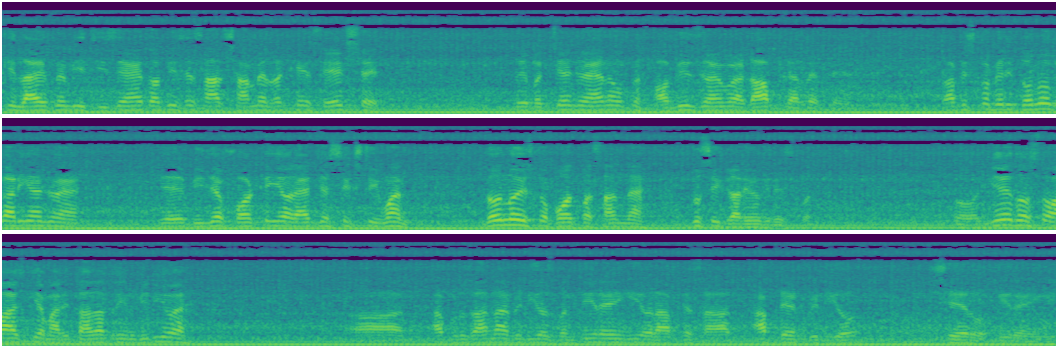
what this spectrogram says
उनकी लाइफ में भी चीज़ें हैं तो अभी से साथ शामिल रखें इस एज से। तो ये बच्चे जो है ना अपने हॉबीज़ जो है, वो अडॉप्ट कर लेते हैं। तो अब इसको मेरी दोनों गाड़ियाँ जो हैं, ये बी जे फोर्टी और एच जे सिक्सटी वन दोनों इसको बहुत पसंद है, दूसरी गाड़ियों की नस्बत तो ये दोस्तों, आज की हमारी ताज़ा तरीन वीडियो है। और अब रोज़ाना वीडियोस बनती रहेंगी और आपके साथ अपडेट वीडियो शेयर होती रहेंगी।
